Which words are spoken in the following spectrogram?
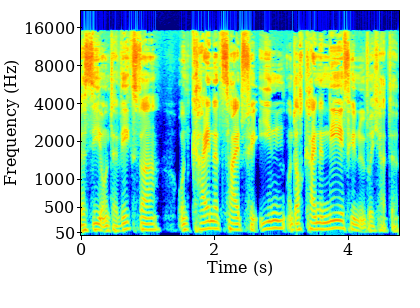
dass sie unterwegs war und keine Zeit für ihn und auch keine Nähe für ihn übrig hatte.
